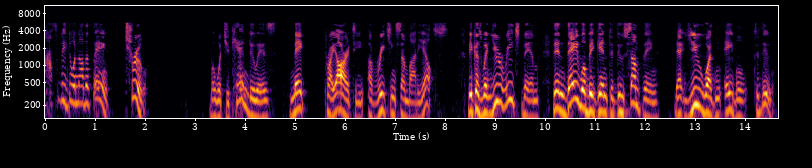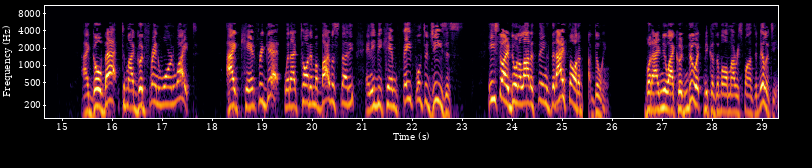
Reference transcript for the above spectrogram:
possibly do another thing. True. But what you can do is make priority of reaching somebody else. Because when you reach them, then they will begin to do something that you wasn't able to do. I go back to my good friend Warren White. I can't forget when I taught him a Bible study and he became faithful to Jesus. He started doing a lot of things that I thought about doing, but I knew I couldn't do it because of all my responsibility.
